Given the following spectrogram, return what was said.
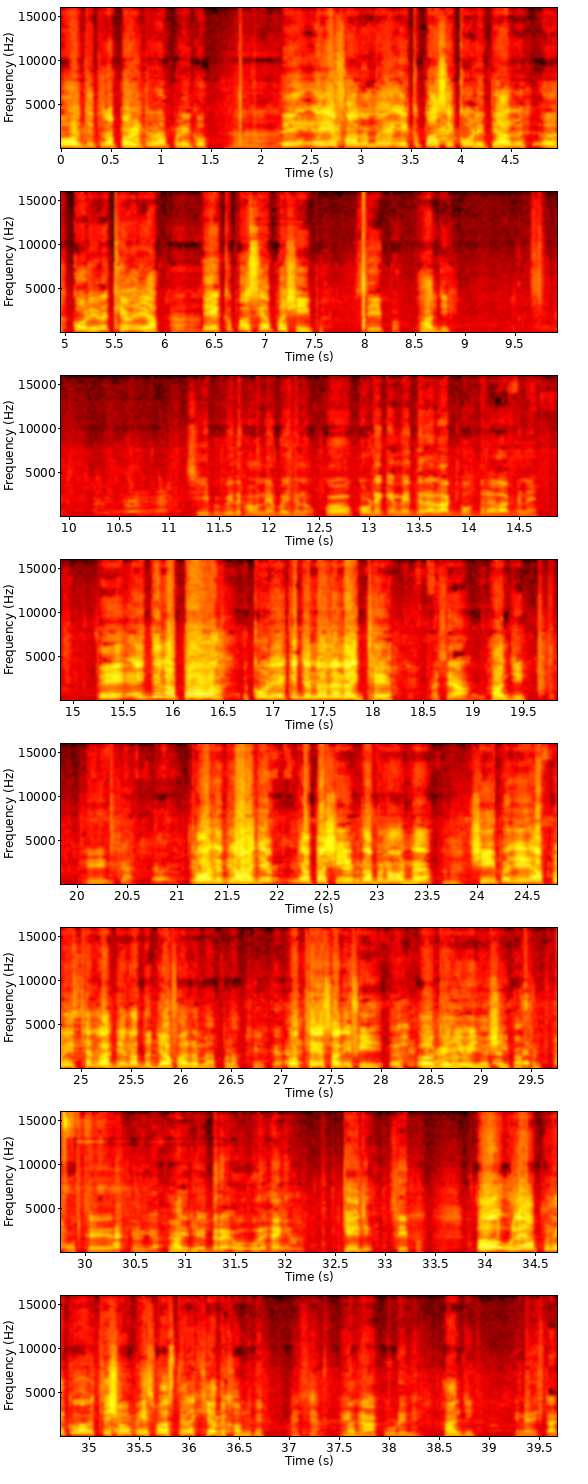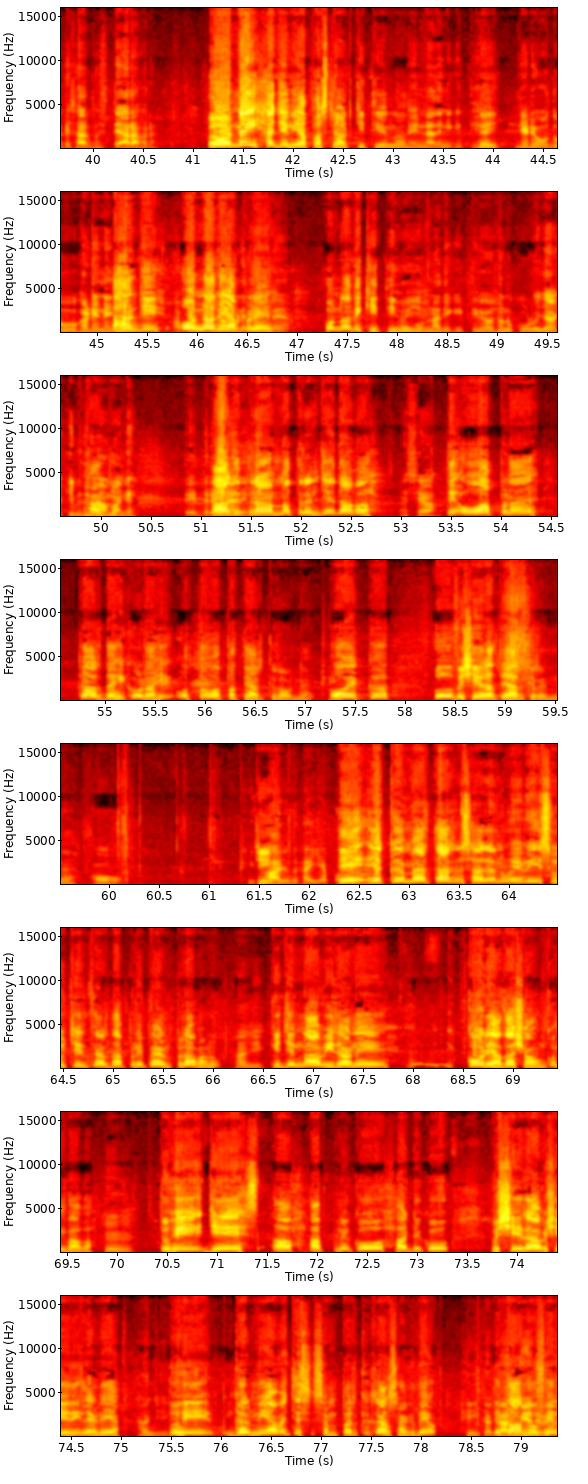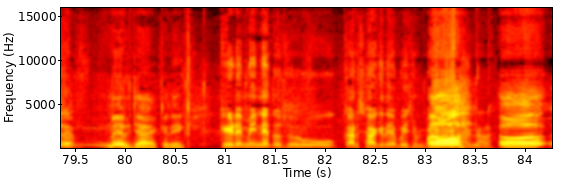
ਉਹ ਜਿਸ ਤਰ੍ਹਾਂ ਪੁਆਇੰਟਰ ਆਪਣੇ ਕੋ ਹਾਂ ਹਾਂ ਹਾਂ, ਤੇ ਇਹ ਫਾਰਮ ਇੱਕ ਪਾਸੇ ਘੋੜੇ ਤਿਆਰ ਅ, ਘੋੜੇ ਰੱਖੇ ਹੋਏ ਆ ਹਾਂ ਹਾਂ। ਤੇ ਇੱਕ ਪਾਸੇ ਆਪਾਂ ਸ਼ੀਪ। ਸੀਪ। ਹਾਂਜੀ। ਸੀਪ ਵੀ ਦਿਖਾਉਣੇ ਆ ਬਈ ਤੁਹਾਨੂੰ। ਘੋੜੇ ਕਿਵੇਂ ਇੱਧਰ ਅਲੱਗ ਉੱਧਰ ਅਲੱਗ ਨੇ? ਤੇ ਇੱਧਰ ਆਪਾਂ ਘੋੜੇ ਕਿ ਜੰਨਾ ਰਹਿਣਾ ਇੱਥੇ ਆ। ਅੱਛਾ। ਹਾਂਜੀ। ਠੀਕ ਹੈ ਉਹ ਜਿਸ ਤਰ੍ਹਾਂ ਹਜੇ ਆਪਾਂ ਸ਼ੀਪ ਦਾ ਬਣਾਉਣਾ ਸ਼ੀਪ ਜੇ ਆਪਣੇ ਇੱਥੇ ਲੱਗੇ ਨਾ ਦੂਜਾ ਫਾਰਮ ਹੈ ਆਪਣਾ। ਠੀਕ ਹੈ ਉੱਥੇ ਸਾਰੀ ਫੀ ਅ, ਗਈ ਹੋਈ ਆ ਸ਼ੀਪ ਆਪਣੀ। ਉੱਥੇ ਰੱਖੀ ਹੋਈ ਆ। ਹਾਂਜੀ। ਇਹ- ਇੱਧਰ ਉ- ਉਰੇ ਹੈਗੀ ਹੁਣ? ਕੀ ਜੀ? ਸੀਪ? ਅ, ਉਰੇ ਆਪਣੇ ਕੋ ਇੱਥੇ ਸ਼ੋ ਪੀਸ ਵਾਸਤੇ ਰੱਖਿਆ ਦਿਖਾਉਂਦੇ ਆ। ਅੱਛਾ ਇੱਧਰ ਆ ਘੋੜੇ ਨੇ। ਹਾਂਜੀ। ਇਹਨਾਂ ਦੀ ਸਟਾਰਟਿੰਗ ਸਰਵਿਸ ਤਿਆਰ ਆ ਫਿਰ? ਅ, ਨਹੀਂ ਹਜੇ ਨਹੀਂ ਆਪਾਂ ਸਟਾਰਟ ਕੀਤੀ ਇਹਨਾਂ ਦੀ। ਇਹਨਾਂ ਦੀ ਨਹੀਂ ਕੀਤੀ ਨਹੀਂ। ਹੈ ਜਿਹੜੇ ਉਹ ਦੋ ਖੜੇ ਨੇ ਇੱਧਰ, ਹਾਂਜੀ ਆਪਾਂ ਉਹਨਾਂ ਦੀ ਆਪਣੇ ਹਾਂ। ਉਹਨਾਂ ਦੀ ਕੀਤੀ ਹੋਈ ਹੈ। ਉਹਨਾਂ ਦੀ ਕੀਤੀ ਹੋਈ ਉਹ ਤੁਹਾਨੂੰ ਕੋਲੋਂ ਜਾ ਕੇ ਵੀ ਦਿਖਾਵਾਂਗੇ। ਤੇ ਇੱਧਰ ਆ ਤਰ੍ਹਾਂ ਮਤਰੰਜੇ ਦਾ ਵਾ। ਅੱਛਾ। ਤੇ ਉਹ ਆਪਣਾ ਘਰ ਦਾ ਹੀ ਘੋੜਾ ਸੀ ਉਹ ਤੋਂ ਆਪਾਂ ਤਿਆਰ ਕਰਾਉਣਾ ਹੈ। ਉਹ ਇੱਕ ਉਹ ਵਿਸ਼ੇਰਾ ਤਿਆਰ ਕਰਨਾ ਹੈ। ਓਹੋ। ਠੀਕ ਜੀ। ਆ ਜਾਓ ਦਿਖਾਈਏ ਆਪਾਂ ਤੇ ਇੱਕ ਮੈਂ ਤੁਹਾਨੂੰ ਸਾਰਿਆਂ ਨੂੰ ਇਹ ਵੀ ਸੂਚਿਤ ਕਰਦਾ ਆਪਣੇ ਭੈਣ ਭਰਾਵਾਂ ਨੂੰ ਹਾਂਜੀ। ਕਿ ਜਿੰਨਾ ਵੀਰਾਂ ਨੇ ਘੋੜਿਆਂ ਦਾ ਸ਼ੌਂਕ ਹੁੰਦਾ ਵਾ ਹੂੰ। ਤੁਸੀਂ ਜੇ ਆਪਣੇ ਕੋ ਸਾਡੇ ਕੋ ਵਿਸ਼ੇਰਾ ਵਿਸ਼ੇਰੀ ਲੈਣੇ ਆ। ਹਾਂਜੀ। ਤੁਸੀਂ ਗਰਮੀਆਂ ਵਿੱਚ ਸੰਪਰਕ ਕਰ ਸਕਦੇ ਹੋ ਠੀਕ ਆ ਤੇ ਤੁਹਾਨੂੰ ਫਿਰ ਮਿਲ ਜਾਇਆ ਕਰੇਗੀ। ਕਿਹੜੇ ਮਹੀਨੇ ਤੋਂ ਸ਼ੁਰੂ ਕਰ ਸਕਦੇ ਆ ਬਈ ਸੰਪਰਕ ਕਰਨ ਨਾਲ?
